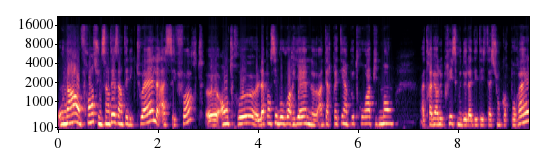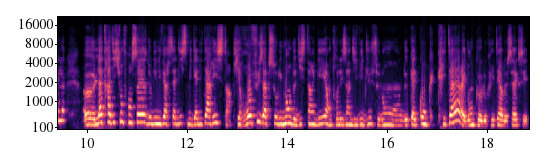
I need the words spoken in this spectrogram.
On a en France une synthèse intellectuelle assez forte euh, entre la pensée beauvoirienne interprétée un peu trop rapidement à travers le prisme de la détestation corporelle, euh, la tradition française de l'universalisme égalitariste qui refuse absolument de distinguer entre les individus selon de quelconques critères, et donc euh, le critère de sexe est,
